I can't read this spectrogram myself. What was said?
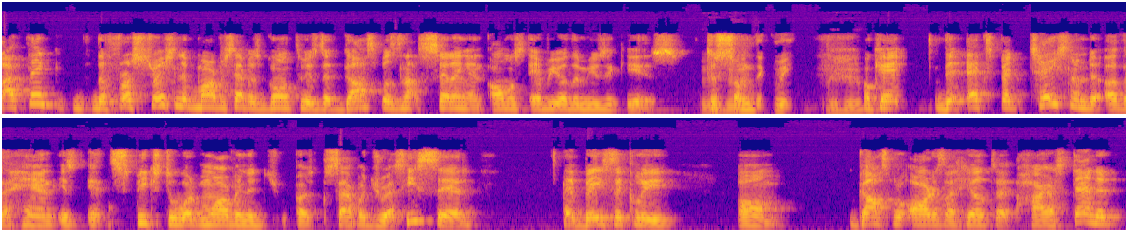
I think the frustration that Marvin Sapp is going through is that gospel is not selling, and almost every other music is to some degree. Okay, the expectation, on the other hand, is it speaks to what Marvin uh, Sapp addressed. He said that basically, um, gospel artists are held to a higher standard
